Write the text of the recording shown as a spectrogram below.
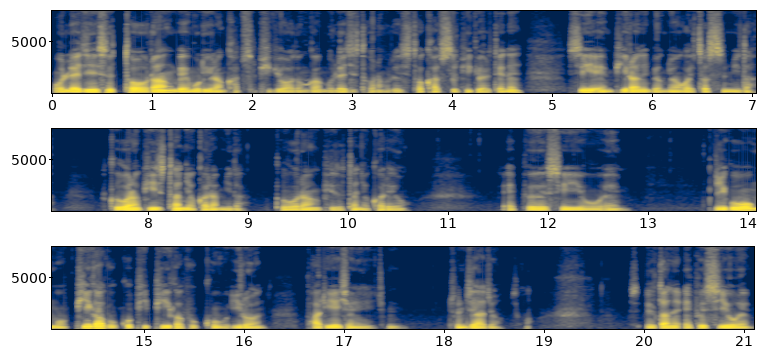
뭐 레지스터랑 메모리랑 값을 비교하던가 뭐 레지스터랑 레지스터 값을 비교할 때는 CMP라는 명령어가 있었습니다. 그거랑 비슷한 역할을 합니다. 그거랑 비슷한 역할이에요. FCOM 그리고 뭐 P가 붙고 PP가 붙고 이런 바리에이션이 좀 존재하죠. 일단은 FCOM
